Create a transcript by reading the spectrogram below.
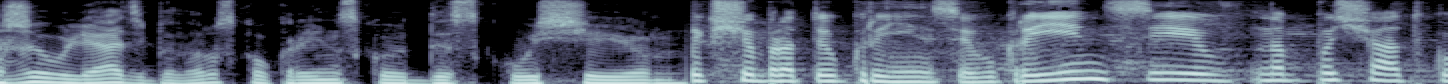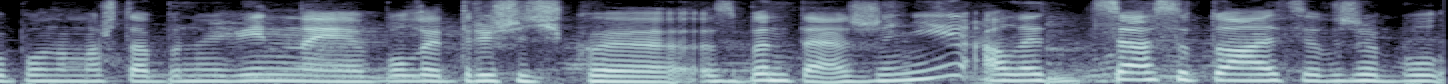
ажыўляць беларуска-украінскую дыскусію Якщо брати українців, українці на початку повномасштабної війни були трішечки збентежені, але ця ситуація вже був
